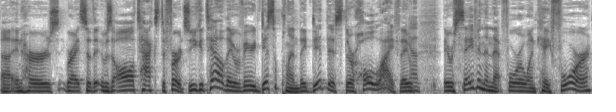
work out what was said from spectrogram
Uh, in hers, right? So that it was all tax deferred. So you could tell they were very disciplined. They did this their whole life. They Yep. they were saving in that 401k for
